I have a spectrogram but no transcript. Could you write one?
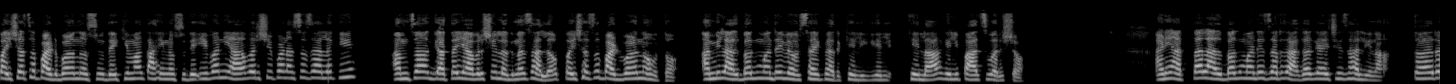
पैशाचं पाठबळ नसू दे किंवा काही नसू दे इव्हन यावर्षी पण असं झालं की आमचं आता यावर्षी लग्न झालं पैशाचं पाठबळ नव्हतं. आम्ही लालबागमध्ये व्यवसाय कर- केली गेली केला गेली पाच वर्ष. आणि आता लालबागमध्ये जर जागा घ्यायची झाली ना तर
